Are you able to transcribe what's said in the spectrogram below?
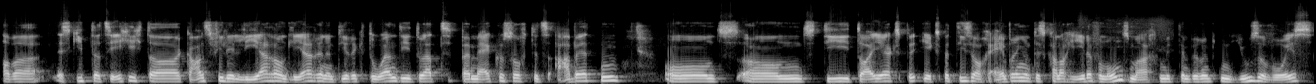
Aber es gibt tatsächlich da ganz viele Lehrer und Lehrerinnen, Direktoren, die dort bei Microsoft jetzt arbeiten und, und die da ihre Expertise auch einbringen. Und das kann auch jeder von uns machen mit dem berühmten User Voice,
